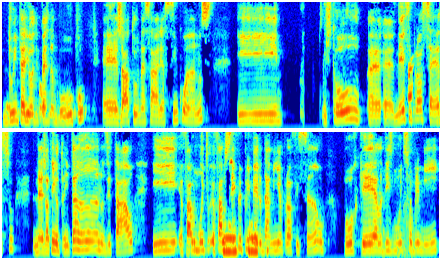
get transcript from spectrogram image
do interior de Pernambuco. É, já atuo nessa área há cinco anos e estou é, é, nesse processo, né, já tenho 30 anos e tal, e eu falo muito, eu falo sempre primeiro da minha profissão, porque ela diz muito sobre mim,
